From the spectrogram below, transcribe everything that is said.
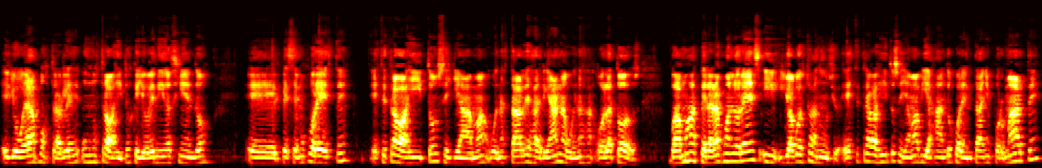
eh, yo voy a mostrarles unos trabajitos que yo he venido haciendo. Eh, empecemos por este. Este trabajito se llama, buenas tardes Adriana, buenas, hola a todos. Vamos a esperar a Juan Lorenz y, yo hago estos anuncios. Este trabajito se llama Viajando 40 años por Marte.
